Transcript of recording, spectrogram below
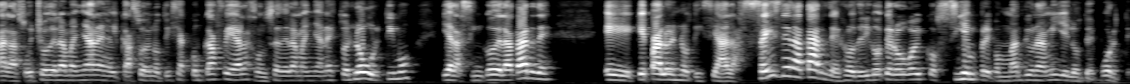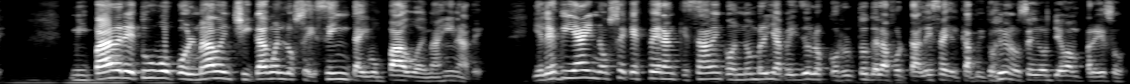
a las 8 de la mañana en el caso de Noticias con Café, a las 11 de la mañana esto es lo último y a las 5 de la tarde, eh, ¿qué palo es noticia? A las 6 de la tarde, Rodrigo Terogoico siempre con más de una milla y los deportes. Mi padre tuvo colmado en Chicago en los 60 y bombado, imagínate. Y el FBI no sé qué esperan, que saben con nombres y apellidos los corruptos de la fortaleza y el Capitolio, no sé, los llevan presos.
